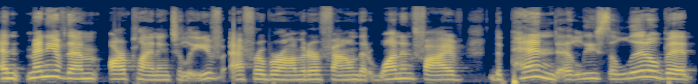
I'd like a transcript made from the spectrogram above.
And many of them are planning to leave. Afrobarometer found that one in five depend at least a little bit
